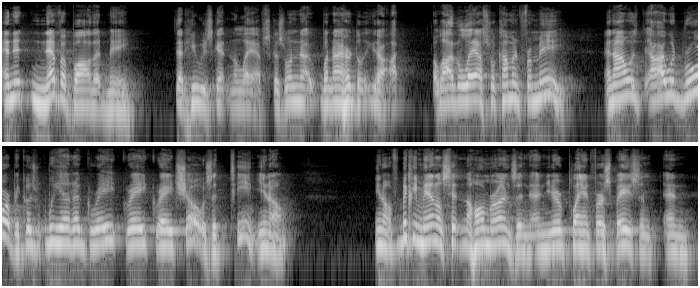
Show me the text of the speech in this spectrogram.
And it never bothered me that he was getting the laughs because when, when I heard, the, you know, a lot of the laughs were coming from me. And I was I would roar because we had a great, great, great show. as a team, you know. You know, if Mickey Mantle's hitting the home runs and, and you're playing first base and, and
